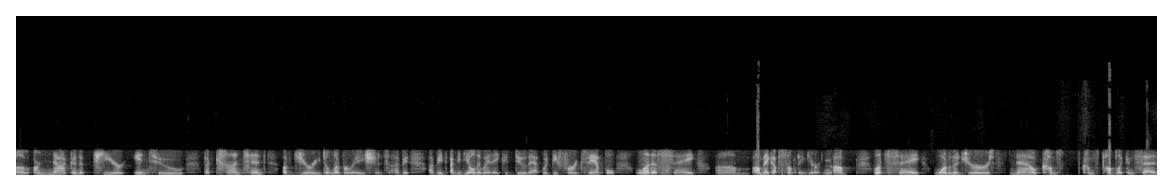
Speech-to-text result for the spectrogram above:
um, are not going to peer into the content of jury deliberations. I mean, I mean, I mean, the only way they could do that would be, for example, let us say, um, I'll make up something here. Um, let's say one of the jurors now comes comes public and says,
